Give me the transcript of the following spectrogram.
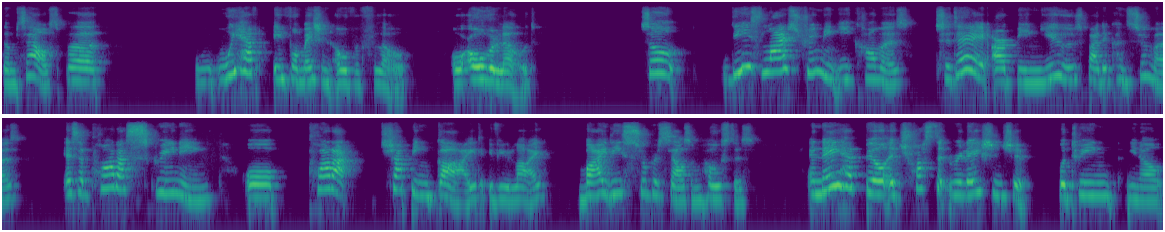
themselves, but we have information overflow or overload. So these live streaming e-commerce today are being used by the consumers as a product screening or product shopping guide, if you like, by these super sales and hostess. And they have built a trusted relationship between, you know,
